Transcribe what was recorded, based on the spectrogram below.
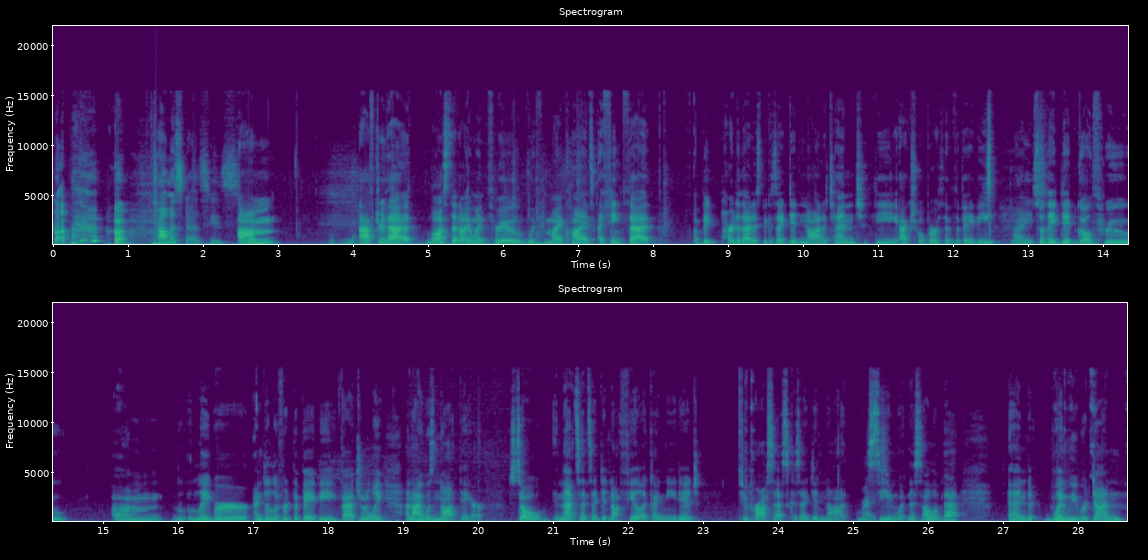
Thomas does. He's um, after that loss that I went through with my clients, I think that a big part of that is because I did not attend the actual birth of the baby. right. So they did go through um, labor and delivered the baby vaginally, and I was not there. So in that sense, I did not feel like I needed to process because I did not Right. see and witness all of that. And when we were done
